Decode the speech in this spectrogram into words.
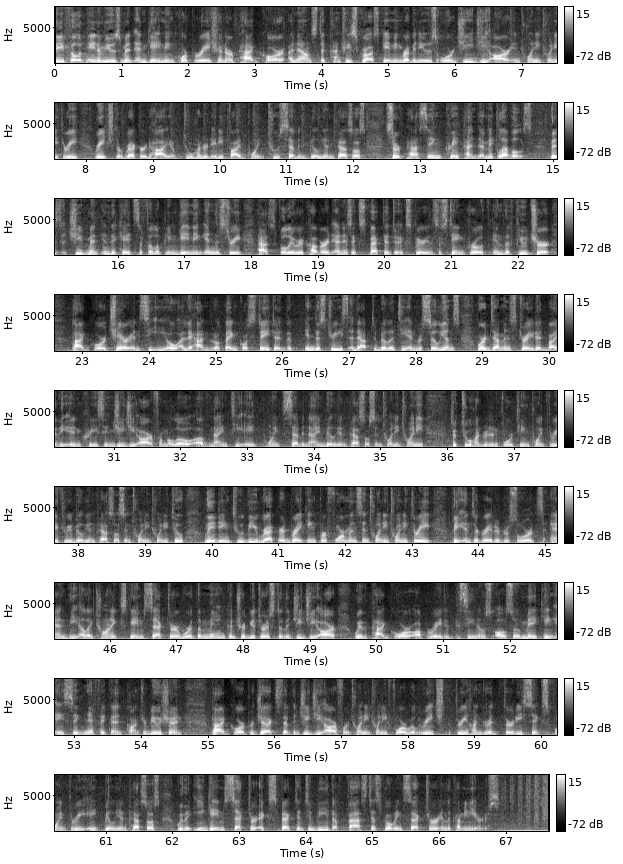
The Philippine Amusement and Gaming Corporation, or PAGCOR, announced the country's gross gaming revenues, or GGR, in 2023 reached a record high of 285.27 billion pesos, surpassing pre-pandemic levels. This achievement indicates the Philippine gaming industry has fully recovered and is expected to experience sustained growth in the future. PAGCOR Chair and CEO Alejandro Tengco stated the industry's adaptability and resilience were demonstrated by the increase in GGR from a low of 98.79 billion pesos in 2020 to 214.33 billion pesos in 2022, leading to the record-breaking performance in 2023. The integrated resorts and the electronics game sector were the main contributors to the GGR, with PAGCOR-operated casinos also making a significant contribution. PAGCOR projects that the GGR for 2024 will reach the 336.38 billion pesos, with the e-game sector expected to be the fastest growing sector in the coming years.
